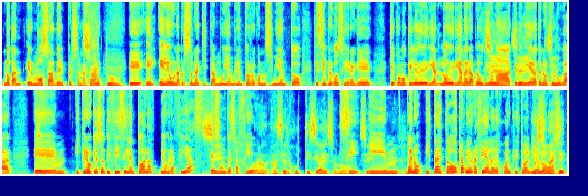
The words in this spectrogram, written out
no tan hermosas del personaje. Exacto. Eh, él, él, es una persona que está muy hambriento de reconocimiento, que siempre considera que, que como que le deberían, lo deberían haber aplaudido más, que debiera tener otro lugar. Em, y creo que eso es difícil en todas las biografías, es un desafío. hacer justicia a eso, ¿no? Sí. Y mm, bueno, y está esta otra biografía, la de Juan Cristóbal Villalobos. Personaje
